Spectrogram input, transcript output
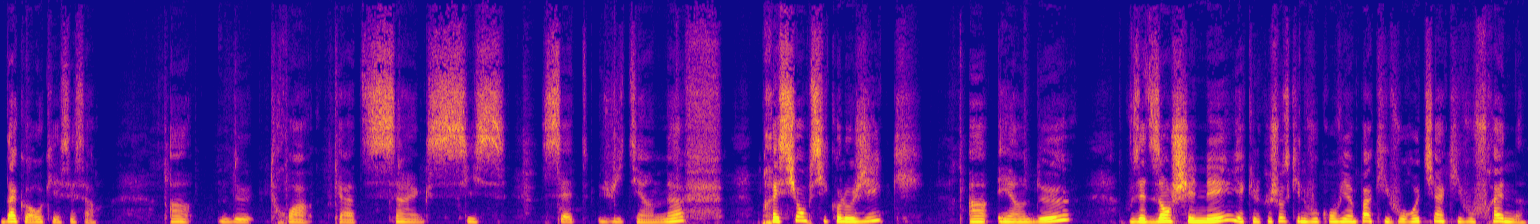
D'accord, ok, c'est ça. 1, 2, 3, 4, 5, 6, 7, 8 et 1, 9. Pression psychologique. 1 et 1, 2. Vous êtes enchaîné. Il y a quelque chose qui ne vous convient pas, qui vous retient, qui vous freine.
